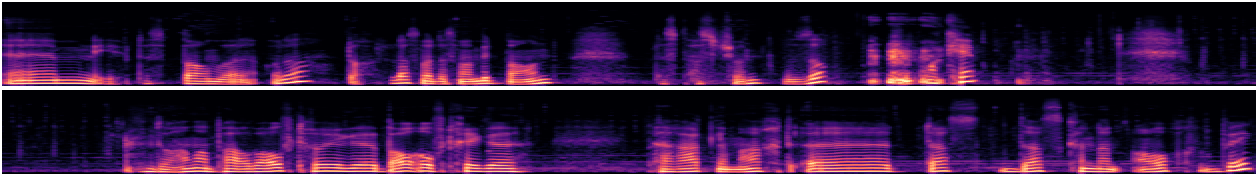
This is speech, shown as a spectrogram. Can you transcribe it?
Ähm, nee, das bauen wir, oder? Doch, lassen wir das mal mitbauen. Das passt schon. So, okay. So haben wir ein paar Beauftragge, Bauaufträge parat gemacht. Äh, das, das kann dann auch weg.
